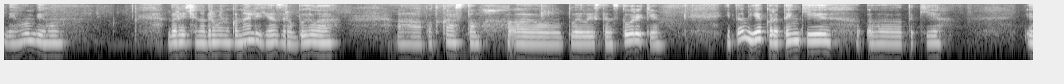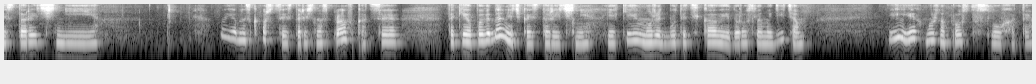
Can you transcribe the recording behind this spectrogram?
Бігом, бігом. До речі, на другому каналі я зробила а, подкастом а, плейлист історики. І там є коротенькі а, такі історичні. Ну, я б не сказала, що це історична справка. Це такі оповіданнячка історичні, які можуть бути цікаві дорослим і дітям. І їх можна просто слухати.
